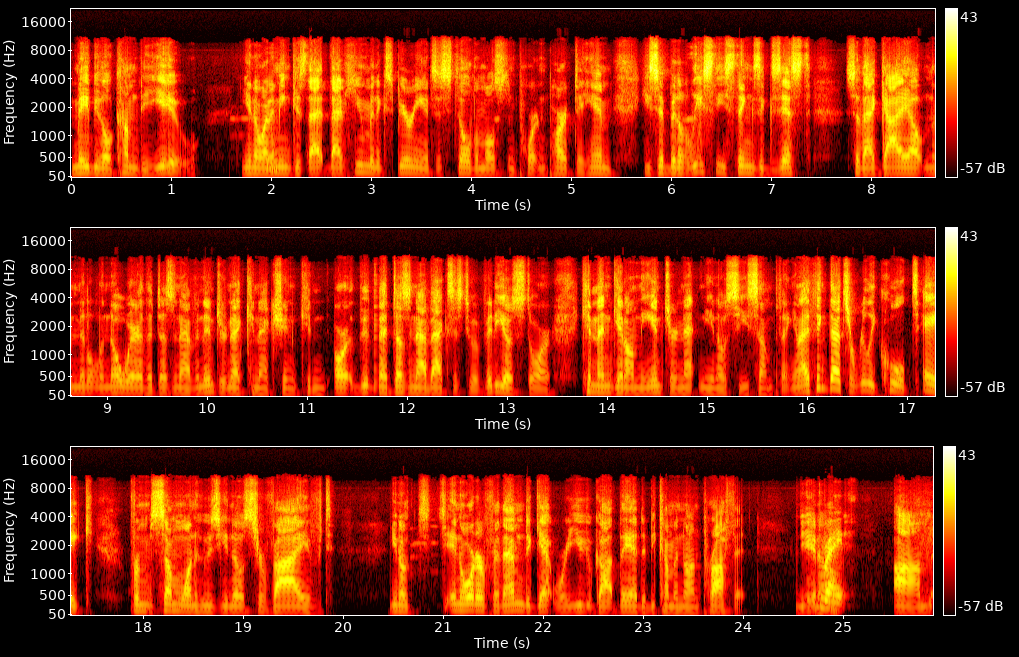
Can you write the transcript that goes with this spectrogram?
maybe they'll come to you. You know what I Mhm. mean? Because that that human experience is still the most important part to him. He said, but at least these things exist so that guy out in the middle of nowhere that doesn't have an internet connection can or th- that doesn't have access to a video store can then get on the internet and you know see something and i think that's a really cool take from someone who's you know survived you know in order for them to get where you got they had to become a nonprofit you know? Right. Um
